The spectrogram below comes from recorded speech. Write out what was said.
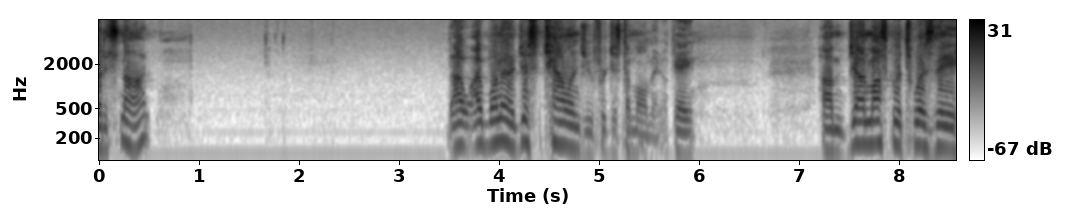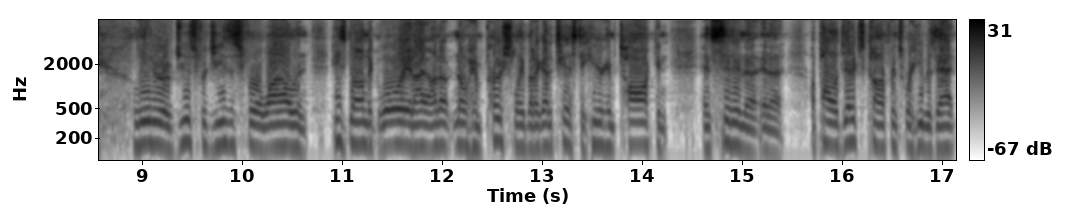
but it's not. I, I want to just challenge you for just a moment, okay? Um, John Moskowitz was the leader of Jews for Jesus for a while, and he's gone to glory. And I, I, don't know him personally, but I got a chance to hear him talk and, and sit in a, in a apologetics conference where he was at,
